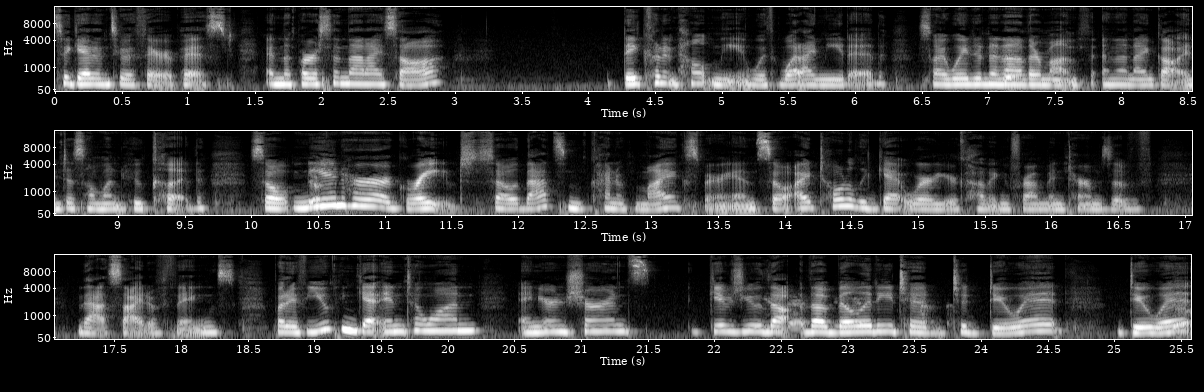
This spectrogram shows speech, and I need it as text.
to get into a therapist. And the person that I saw, they couldn't help me with what I needed. So I waited another month and then I got into someone who could. So me Yeah. and her are great. So that's kind of my experience. So I totally get where you're coming from in terms of that side of things. But if you can get into one and your insurance gives you the, the ability to to do it, do it.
